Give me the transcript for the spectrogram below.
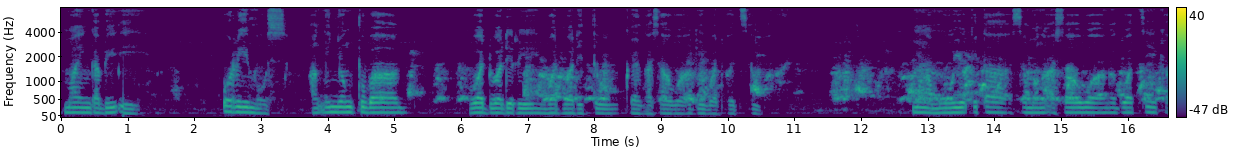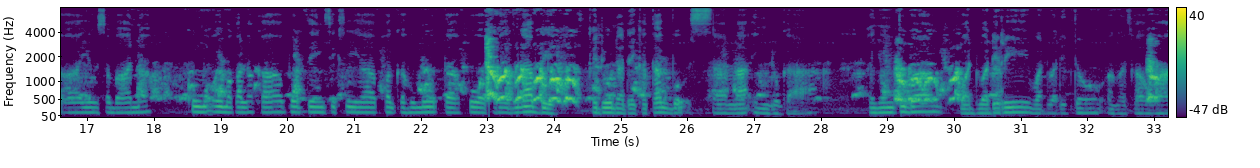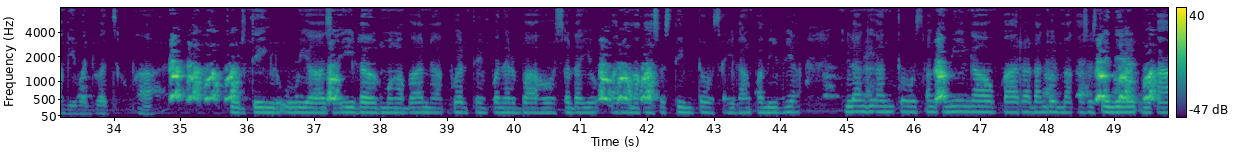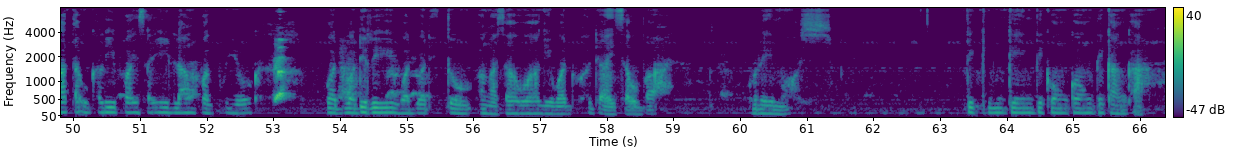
Maayong gabi, Orimos, ang inyong tubag, wadwa diri, wadwa dito, kaya ang asawa giwadwad sa bahan. Mga muyo kita sa mga asawa nga gwatsi kaayo sa bana, kung maoy makalaka, perting siksiha, pagkahumuta, puwa pagnabi, kay duna day katagbo sa laing lugar. Inyong tubag, wadwa diri, wadwa dito, ang asawa giwadwad sa bahay. Perting luuya sa ilang mga bana, perting panarbaho sa layo para makasustento sa ilang pamilya. Ilang giantos ang kamingaw para langgod makasustenir, makahata og kalipay sa ilang pagpuyo. Wadwa diri, wadwa dito, ang asawa giwadwad ay sa uban. Oremos. Tikingking, tikongkong, tikangkang.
